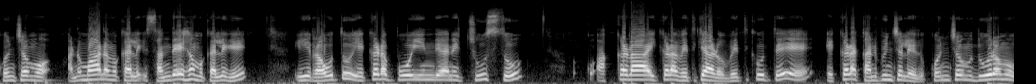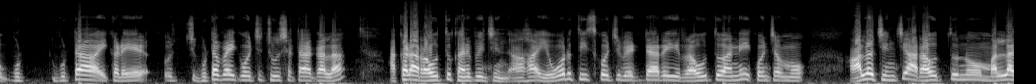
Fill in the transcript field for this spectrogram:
కొంచెం అనుమానం కలిగి సందేహం కలిగి ఈ రౌతు ఎక్కడ పోయింది అని చూస్తూ అక్కడ ఇక్కడ వెతికాడు. వెతికితే ఎక్కడ కనిపించలేదు. కొంచెం దూరము గుట్ట ఇక్కడ వచ్చి గుట్టపైకి వచ్చి చూసేటాకల అక్కడ రౌతు కనిపించింది. ఆహా ఎవరు తీసుకొచ్చి పెట్టారు ఈ రౌతు అని కొంచెము ఆలోచించి ఆ రౌతును మళ్ళీ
